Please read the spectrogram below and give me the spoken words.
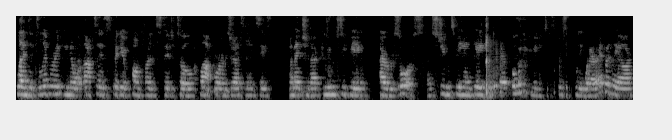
Blended delivery, you know what that is, video conference, digital platforms, residencies. I mentioned our community being our resource and students being engaged with their own communities physically wherever they are,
